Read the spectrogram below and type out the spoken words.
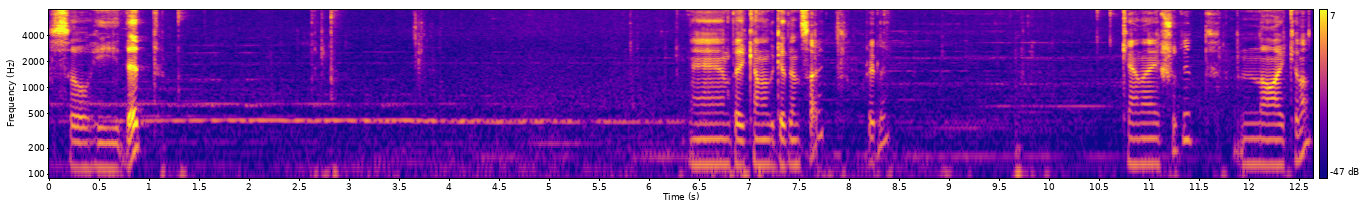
so he dead. And I cannot get inside? Really? Can I shoot it? No, I cannot.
